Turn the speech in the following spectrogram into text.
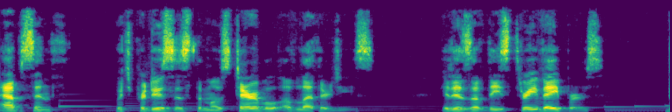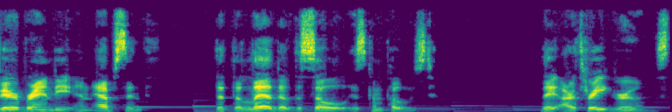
absinthe, which produces the most terrible of lethargies. It is of these three vapours, beer, brandy, and absinthe, that the lead of the soul is composed. They are three grooms,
